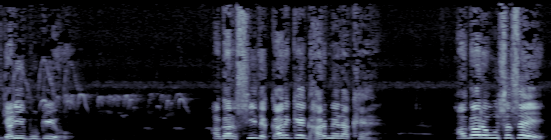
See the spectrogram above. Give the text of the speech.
जड़ी बूटी हो, अगर सिद्ध करके घर में रखे हैं, अगर उससे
